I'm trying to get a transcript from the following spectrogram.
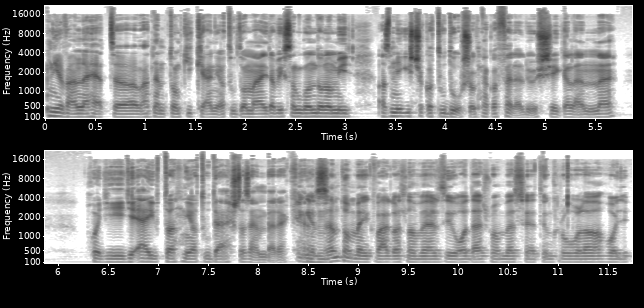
Nyilván lehet, hát nem tudom, kikelni a tudományra, viszont gondolom így az mégiscsak a tudósoknak a felelőssége lenne, hogy így eljutatni a tudást az emberekhez. Igen, nem tudom, melyik vágatlan verzió adásban beszéltünk róla, hogy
